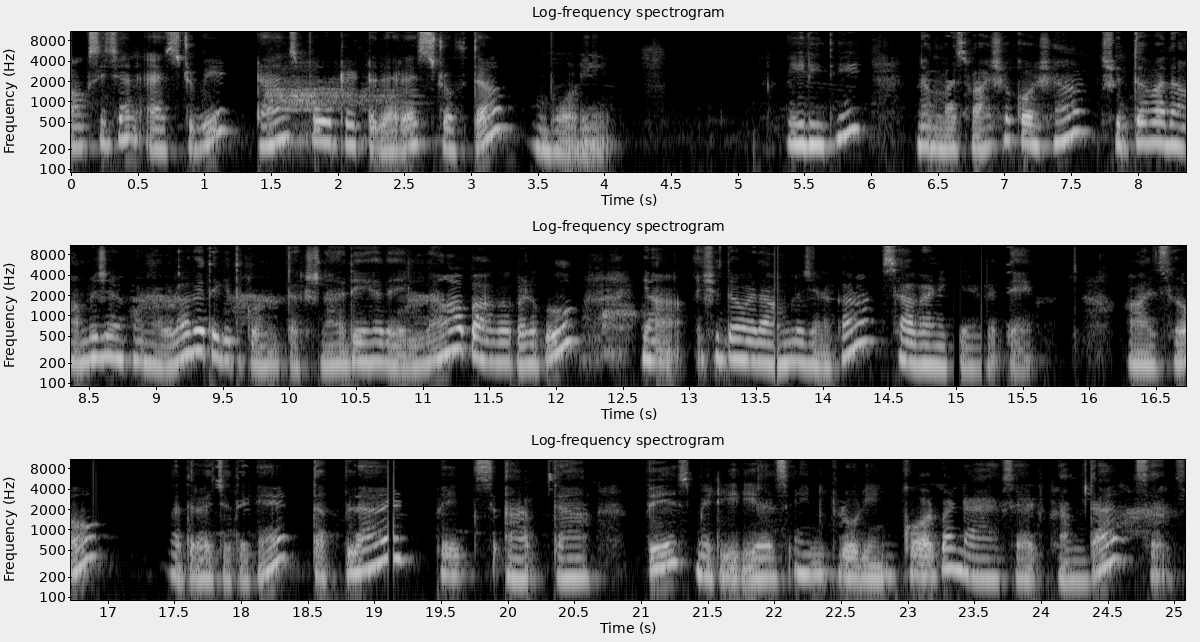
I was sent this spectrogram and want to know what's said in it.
Oxygen has to be transported to the rest of the body ಈ ರೀತಿ ನಮ್ಮ ಶ್ವಾಸಕೋಶ ಶುದ್ಧವಾದ ಆಮ್ಲಜನಕವನ್ನು ಒಳಗೆ ತೆಗೆದುಕೊಂಡ ತಕ್ಷಣ ದೇಹದ ಎಲ್ಲ ಭಾಗಗಳಿಗೂ ಯಾ ಶುದ್ಧವಾದ ಆಮ್ಲಜನಕ ಸಾಗಾಣಿಕೆ ಆಗುತ್ತೆ. ಆಲ್ಸೋ ಅದರ ಜೊತೆಗೆ the blood picks up the waste materials including carbon dioxide from the cells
